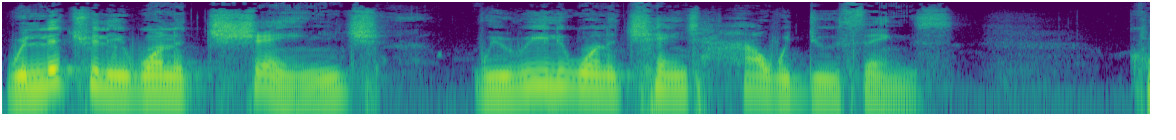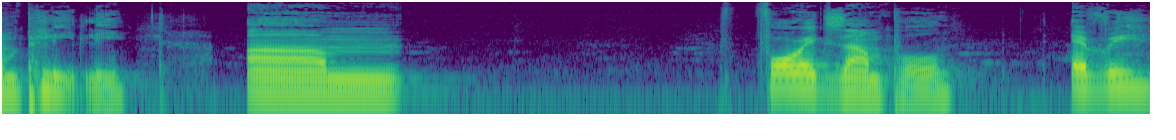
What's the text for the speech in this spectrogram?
We literally want to change, we really want to change how we do things completely. Um, for example, every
